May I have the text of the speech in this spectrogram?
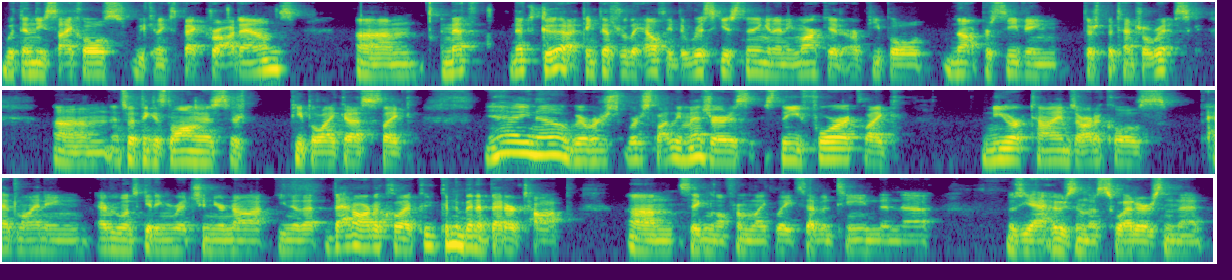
within these cycles we can expect drawdowns. Um, and that's that's good. I think that's really healthy. The riskiest thing in any market are people not perceiving there's potential risk. Um, and so i think as long as there's people like us like yeah, you know, we're just we're slightly measured. It's, it's the euphoric like New York Times articles headlining "Everyone's getting rich and you're not." You know that that article I could, couldn't have been a better top um, signal from like late seventeen than uh, those yahoos and those sweaters and that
